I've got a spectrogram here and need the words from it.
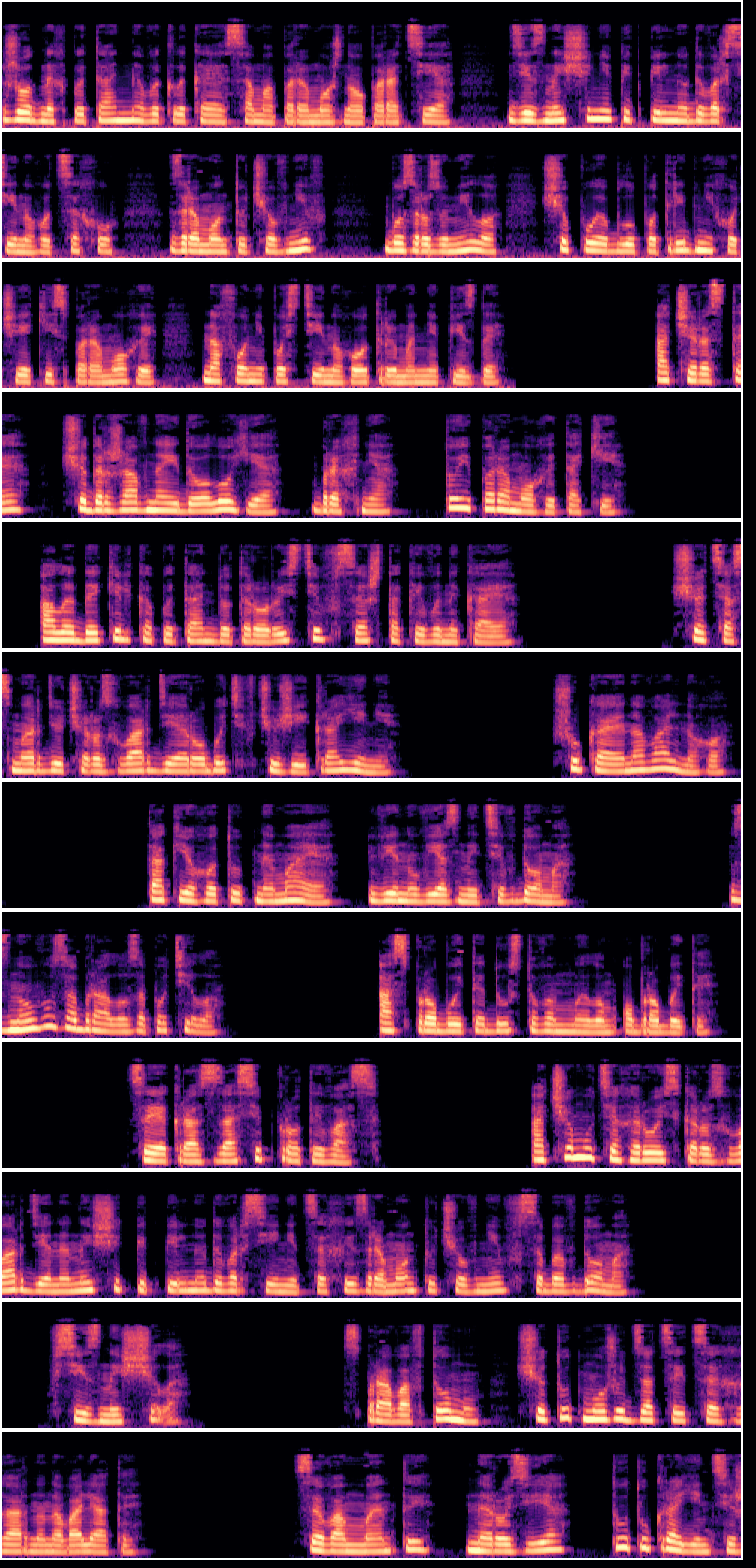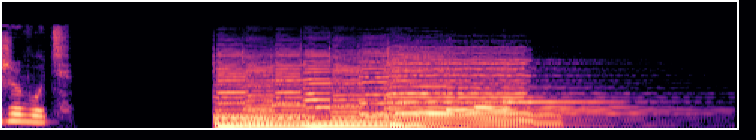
Жодних питань не викликає сама переможна операція зі знищення підпільно-диверсійного цеху, з ремонту човнів, бо зрозуміло, що Пуеблу потрібні хоч якісь перемоги на фоні постійного отримання пізди. А через те, що державна ідеологія, брехня, то і перемоги такі. Але декілька питань до терористів все ж таки виникає. Що ця смердюча Росгвардія робить в чужій країні? Шукає Навального. Так його тут немає, він у в'язниці вдома. Знову забрало запотіло. А спробуйте дустовим милом обробити. Це якраз засіб проти вас. А чому ця геройська Росгвардія не нищить підпільно-диверсійні цехи з ремонту човнів в себе вдома? Всі знищила. Справа в тому, що тут можуть за цей цех гарно наваляти. Це вам менти, не розія, тут українці живуть.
